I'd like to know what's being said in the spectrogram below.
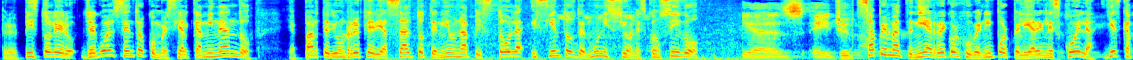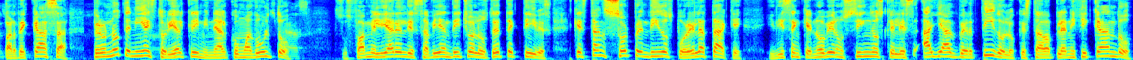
pero el pistolero llegó al centro comercial caminando y aparte de un rifle de asalto tenía una pistola y cientos de municiones consigo. Supperman tenía récord juvenil por pelear en la escuela y escapar de casa, pero no tenía historial criminal como adulto. Sus familiares les habían dicho a los detectives que están sorprendidos por el ataque y dicen que no vieron signos que les haya advertido lo que estaba planificando.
